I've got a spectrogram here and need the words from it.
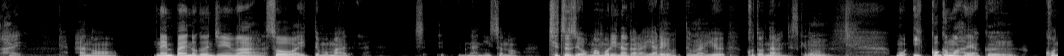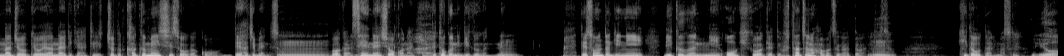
はい。あの年配の軍人は、うん。そうは言ってもまあし何？その秩序を守りながらやれよとかいうことになるんですけど、うん。もう一刻も早く、うんこんな状況をやらないといけないというちょっと革命思想がこう出始めるんですうよ。ん。若い青年将校なんて、はい。で特に陸軍ね、うん。でその時に陸軍に大きく分けて2つの派閥があったわけうですよ。ん。聞いたことあります？いや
